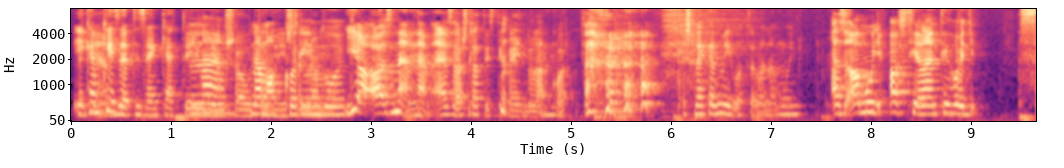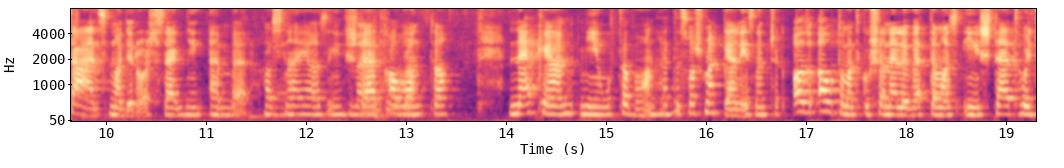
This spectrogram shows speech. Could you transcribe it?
Igen. Nekem 2012. július nem, óta Nem akkor indult. Ja, az nem, nem, ez a statisztika indul akkor. És neked mióta van amúgy? Az amúgy azt jelenti, hogy száz magyarországnyi ember használja az Instát havonta. Nekem mióta van? Hát mhm. ezt most meg kell néznem, csak az automatikusan elővettem az Instát, hogy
